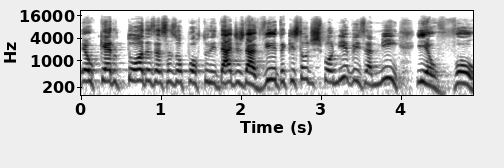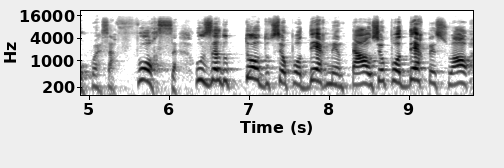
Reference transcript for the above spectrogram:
eu quero todas essas oportunidades da vida que estão disponíveis a mim e eu vou com essa força, usando todo o seu poder mental, seu poder pessoal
